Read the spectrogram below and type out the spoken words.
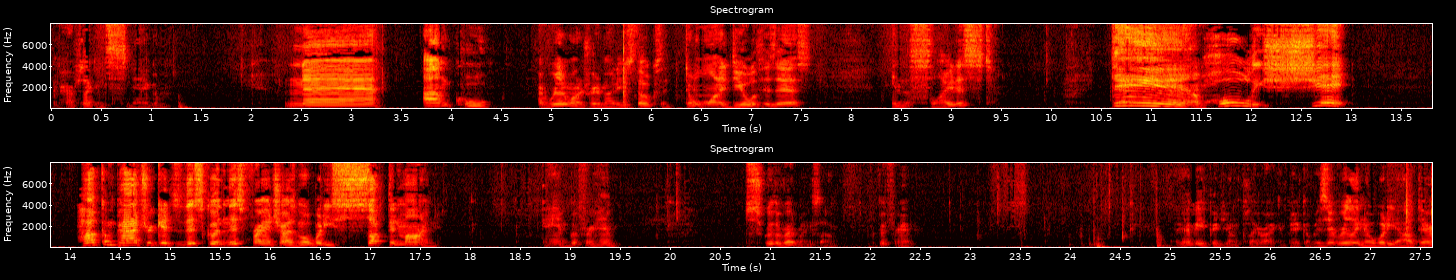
Perhaps I can snag him. Nah, I'm cool. I really want to trade him out east though, because I don't want to deal with his ass in the slightest. Damn! Holy shit! How come Patrick gets this good in this franchise mode, but he's sucked in mine? Damn, good for him. Screw the Red Wings though. Good for him. That'd be a good young player I can pick up. Is there really nobody out there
